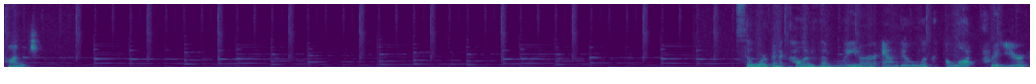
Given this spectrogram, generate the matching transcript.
punch. So we're gonna color them later and they'll look a lot prettier.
